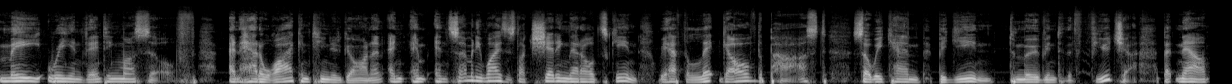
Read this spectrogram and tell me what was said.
me reinventing myself. And how do I continue to go on? And, and, and, and so many ways, it's like shedding that old skin. We have to let go of the past so we can begin to move into the future. But now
